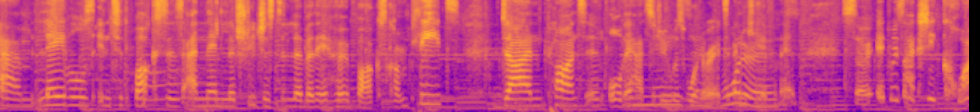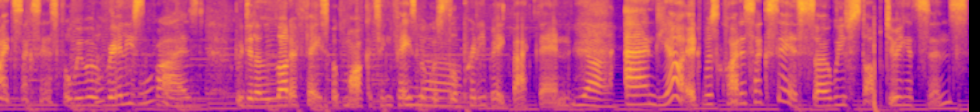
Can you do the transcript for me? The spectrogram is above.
um, labels into the boxes, and then literally just deliver their herb box complete, done, planted. All they had to do was water it Amazing. Water and care it. for them. So it was actually quite successful. We were That's really cool. surprised. We did a lot of Facebook marketing. Facebook was still pretty big back then. Yeah. And yeah, it was quite a success. So we've stopped doing it since.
